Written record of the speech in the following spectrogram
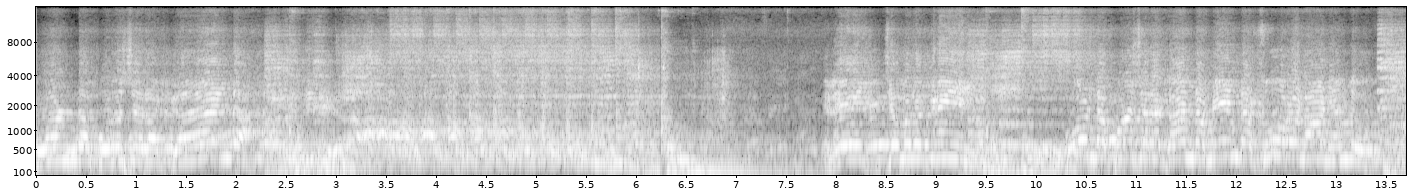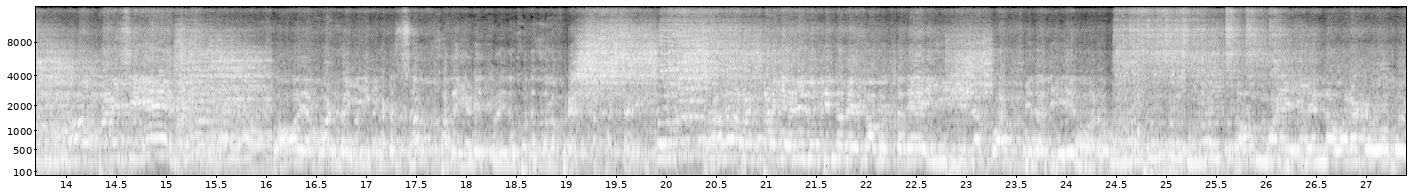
ಪೊಂಡ ಪುರುಷರ ಗಂಡ ಎಲೆ ಗೋಂಡ ಪುರುಷರ ಗಂಡ ಮೀಂಡ ಸೂರ ನಾನೆಂದು ಅಪ್ಪಳಿಸಿ ಗಾಯಗೊಂಡ ಈ ಘಟ ಸರ್ಪದ ಎಡೆ ತೊಳೆದು ಬದುಕಲು ಪ್ರಯತ್ನ ಪಟ್ಟರೆ ರಣರಟ್ಟಾಗಿ ಅರಿದು ತಿನ್ನಬೇಕಾಗುತ್ತದೆ ಈ ನಿನ್ನ ಕೊಬ್ಬಿದ ದೇಹವನ್ನು. ಸುಮ್ಮನೆ ಇಲ್ಲಿಂದ ಹೊರಟು ಹೋಗು.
